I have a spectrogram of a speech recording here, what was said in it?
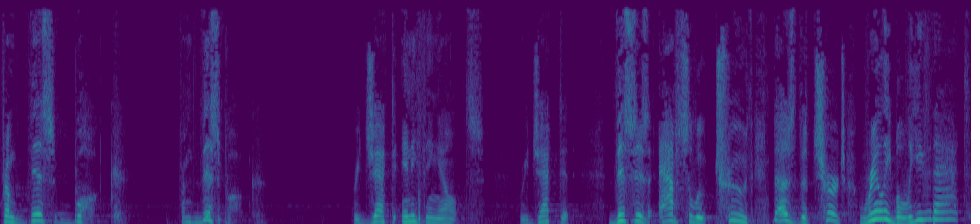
from this book. From this book. Reject anything else. Reject it. This is absolute truth. Does the church really believe that?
